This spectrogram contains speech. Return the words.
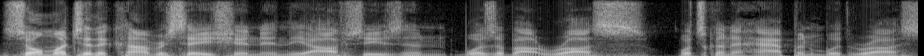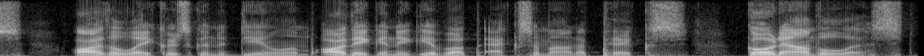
so much of the conversation in the offseason was about Russ. What's going to happen with Russ? Are the Lakers going to deal him? Are they going to give up X amount of picks? Go down the list.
